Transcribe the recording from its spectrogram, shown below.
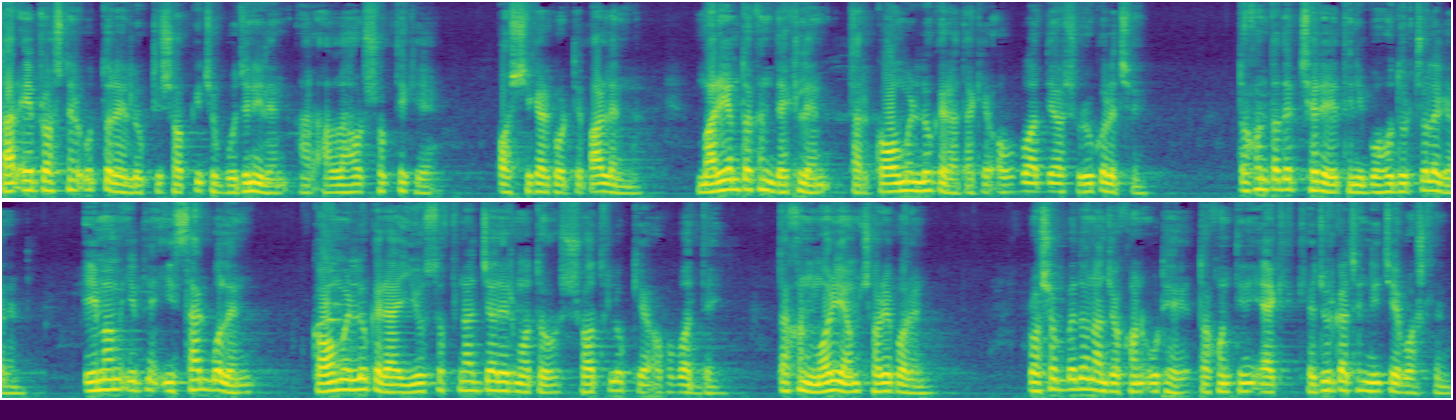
তার এই প্রশ্নের উত্তরে লোকটি সব কিছু বুঝে নিলেন আর আল্লাহর শক্তিকে অস্বীকার করতে পারলেন না। মারিয়াম তখন দেখলেন তার কওমের লোকেরা তাকে অপবাদ দেওয়া শুরু করেছে। তখন তাদের ছেড়ে তিনি বহুদূর চলে গেলেন। ইমাম ইবনে ইসাক বলেন, কওমের লোকেরা ইউসুফ নাজ্জারের মতো সৎ লোককে অপবাদ দেয়। তখন মরিয়াম সরে পড়েন। প্রসব বেদনা যখন উঠে, তখন তিনি এক খেজুর গাছের নিচে বসলেন।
